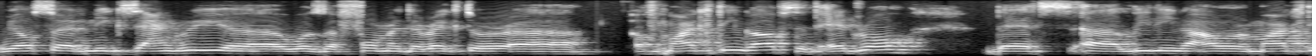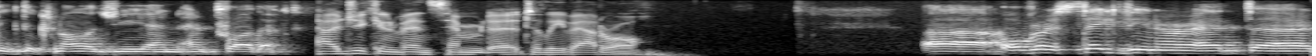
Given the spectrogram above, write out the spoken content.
we also have Nick Zangri, uh, was a former director of marketing ops at Adroll, that's leading our marketing technology and, and product. How did you convince him to, to leave Adroll? uh, over a steak dinner at uh,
